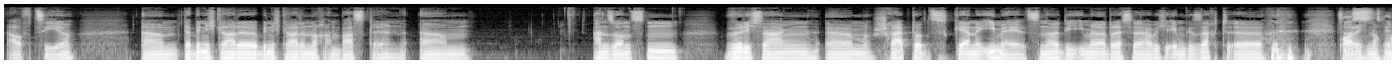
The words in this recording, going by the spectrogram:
aufziehe. Ähm, da bin ich gerade, bin ich gerade noch am Basteln. Ähm, ansonsten würde ich sagen, ähm, schreibt uns gerne E-Mails. Ne? Die E-Mail-Adresse habe ich eben gesagt, äh, sage ich nochmal.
